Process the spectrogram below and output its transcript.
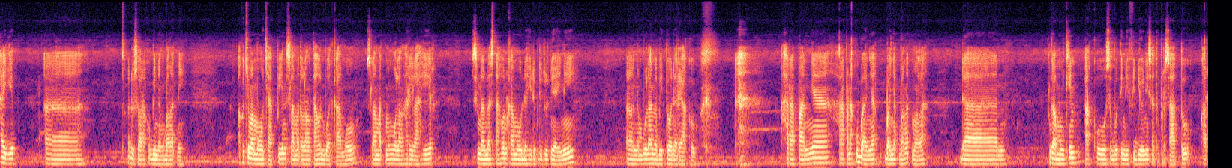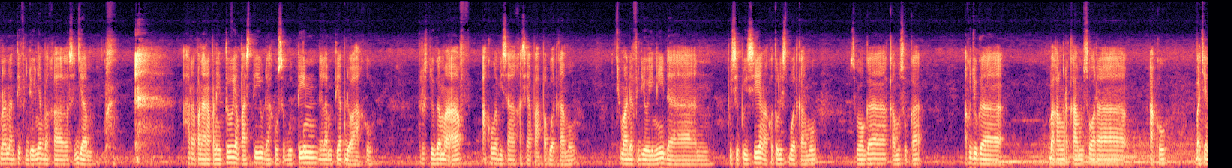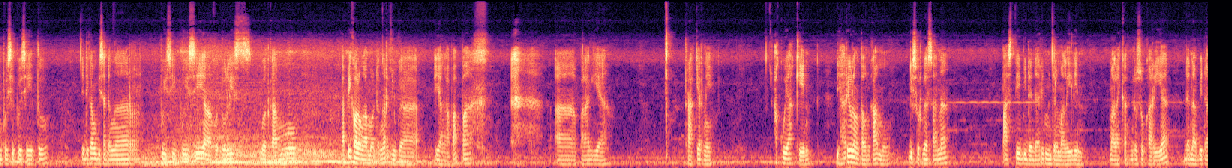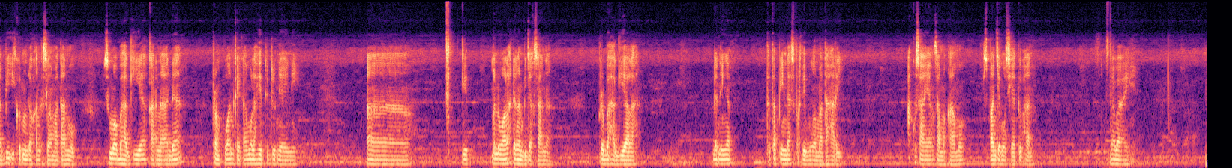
Hai Git. Eh, Aduh suaraku bindeng banget nih. Aku cuma mau ngucapin selamat ulang tahun buat kamu. Selamat mengulang hari lahir. 19 tahun kamu udah hidup di dunia ini. Eh, 6 bulan lebih tua dari aku. Harapannya Harapan aku banyak Banyak banget malah. Dan nggak mungkin aku sebutin di video ini satu persatu karena nanti videonya bakal sejam harapan-harapan itu yang pasti udah aku sebutin dalam tiap doa aku. Terus juga maaf aku nggak bisa kasih apa-apa buat kamu. Cuma ada video ini dan puisi-puisi yang aku tulis buat kamu. Semoga kamu suka. Aku juga bakal ngerekam suara aku bacain puisi-puisi itu. Jadi kamu bisa denger puisi-puisi yang aku tulis buat kamu. Tapi kalau nggak mau denger juga ya nggak apa-apa. Eh, apalagi ya? Terakhir nih. Aku yakin di hari ulang tahun kamu di surga sana pasti bidadari menjelma lilin malaikat bersukaria dan nabi-nabi ikut mendoakan keselamatanmu. Semua bahagia karena ada perempuan kayak kamu lahir di dunia ini. Eh, gitu. Menualah dengan bijaksana. Berbahagialah dan ingat tetap indah seperti bunga matahari. Aku sayang sama kamu sepanjang usia Tuhan. Bye bye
